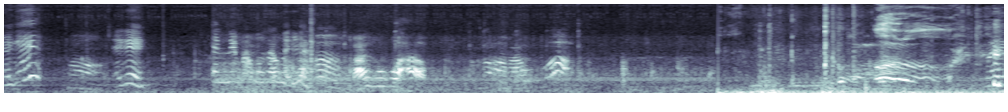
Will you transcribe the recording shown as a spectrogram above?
Lagi? Ha. Lagi. Dia. Ha. Baru buat apa Ha, baru buat. Oh. Ni.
